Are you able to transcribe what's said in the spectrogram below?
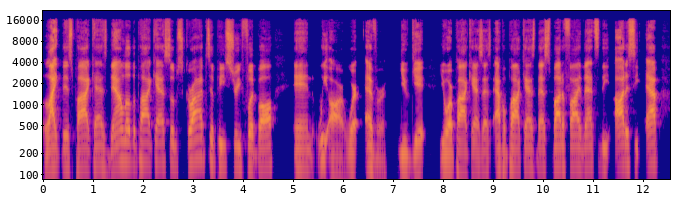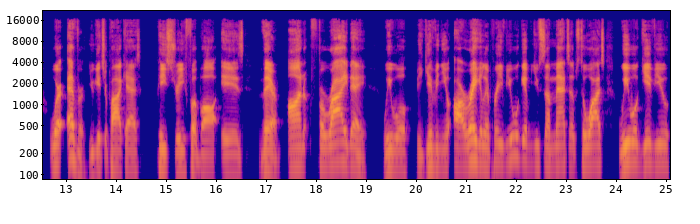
like this podcast, download the podcast, subscribe to Peachtree Football, and we are wherever you get your podcast. That's Apple Podcast, that's Spotify, that's the Audacy app. Wherever you get your podcast, Peachtree Football is there. On Friday, we will be giving you our regular preview. We'll give you some matchups to watch. We will give you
